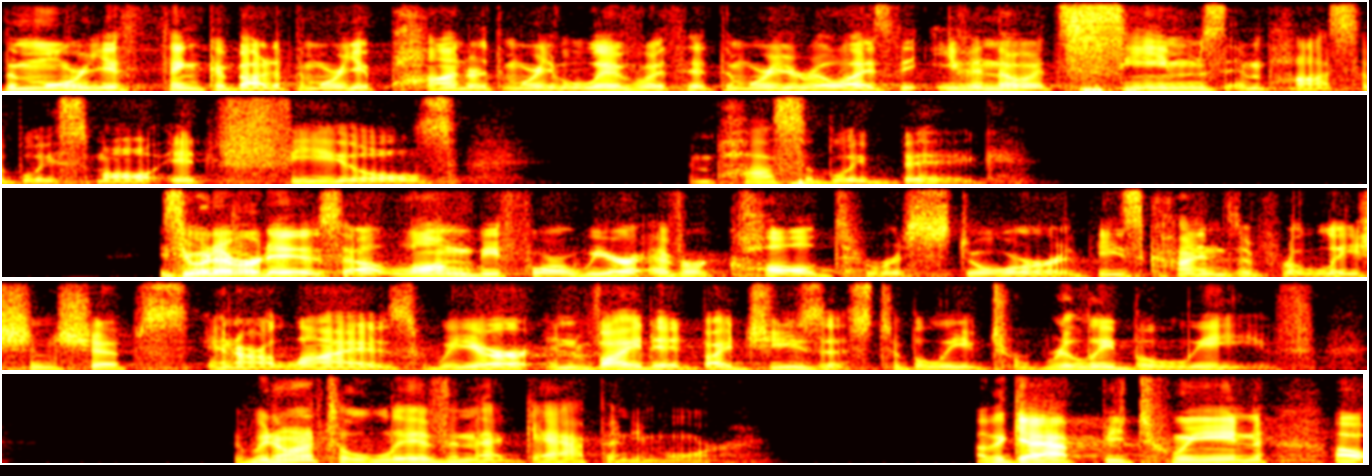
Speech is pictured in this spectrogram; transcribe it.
the more you think about it, the more you ponder it, the more you live with it, the more you realize that even though it seems impossibly small, it feels impossibly big. You see, whatever it is, uh, long before we are ever called to restore these kinds of relationships in our lives, we are invited by Jesus to believe, to really believe that we don't have to live in that gap anymore. Uh, the gap between uh,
